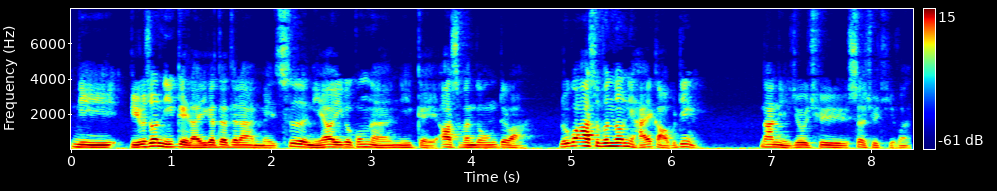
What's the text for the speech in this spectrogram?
你比如说你给了一个 deadline，每次你要一个功能，你给二十分钟，对吧？如果二十分钟你还搞不定，那你就去社区提问。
